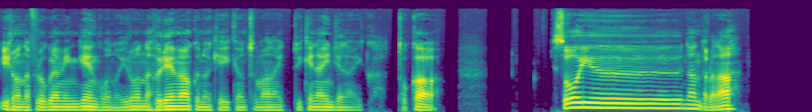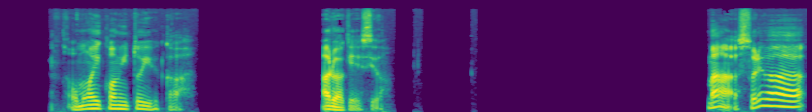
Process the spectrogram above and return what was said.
いろんなプログラミング言語のいろんなフレームワークの経験を積まないといけないんじゃないかとか、そういう、なんだろうな、思い込みというか、あるわけですよ。まあ、それは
